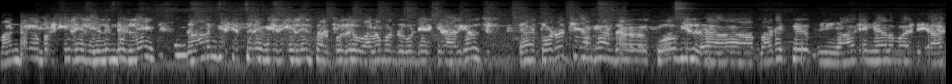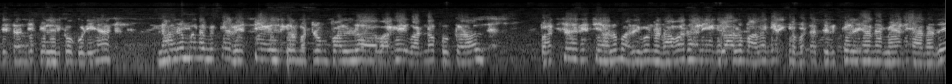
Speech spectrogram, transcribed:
மண்டல பள்ளிகளில் எழுந்தள்ளி நான்கு சித்திர வீதிகளில் தற்போது வலம் வந்து கொண்டிருக்கிறார்கள். அஹ் தொடர்ச்சியாக அந்த கோவில் அஹ், வடக்கு ஆடி மேலமாடி ஆடி சந்திப்பில் இருக்கக்கூடிய நறுமணமிக்க வெட்டி வீடுகள் மற்றும் பல்வேறு வகை வண்ணப்பூக்களால் பச்சரிசியாலும் அதே நவதானியங்களாலும் அலங்கரிக்கப்பட்ட திருக்கல்யாண மேடையானது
